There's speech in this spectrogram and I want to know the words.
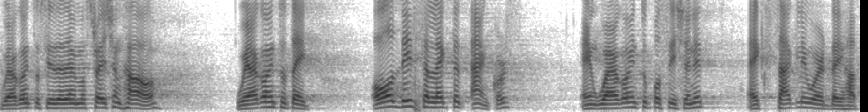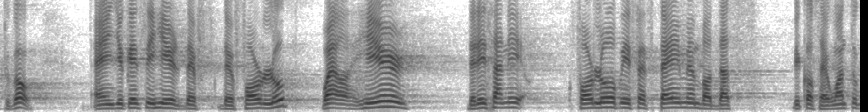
we are going to see the demonstration how we are going to take all these selected anchors, and we are going to position it exactly where they have to go. And you can see here the, the for loop. Well, here there is any for loop if statement, but that's because I want to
